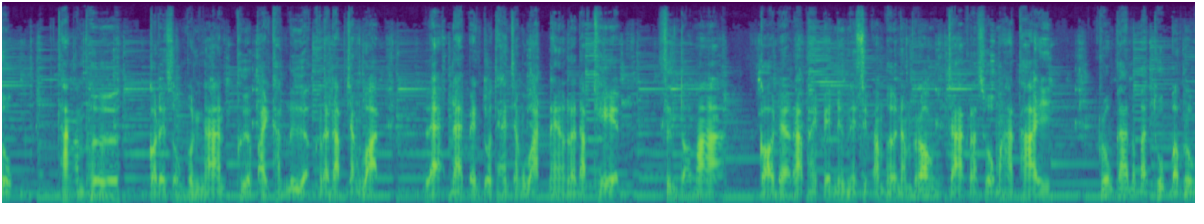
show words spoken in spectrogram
สุข ทางอำเภอก็ได้ส่งผลงานเพื่อไปคัดเลือกระดับจังหวัด และได้เป็นตัวแทนจังหวัดในระดับเขต ซึ่งต่อมาก็ได้รับให้เป็นหนึ่งใน 10 อำเภอนำร่องจากกระทรวงมหาดไทย โครงการบำบัดทุกข์บำรุง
